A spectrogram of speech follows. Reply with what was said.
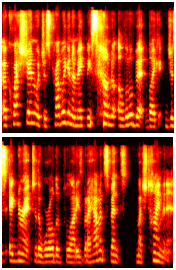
a, a question, which is probably going to make me sound a little bit like just ignorant to the world of Pilates, but I haven't spent much time in it.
